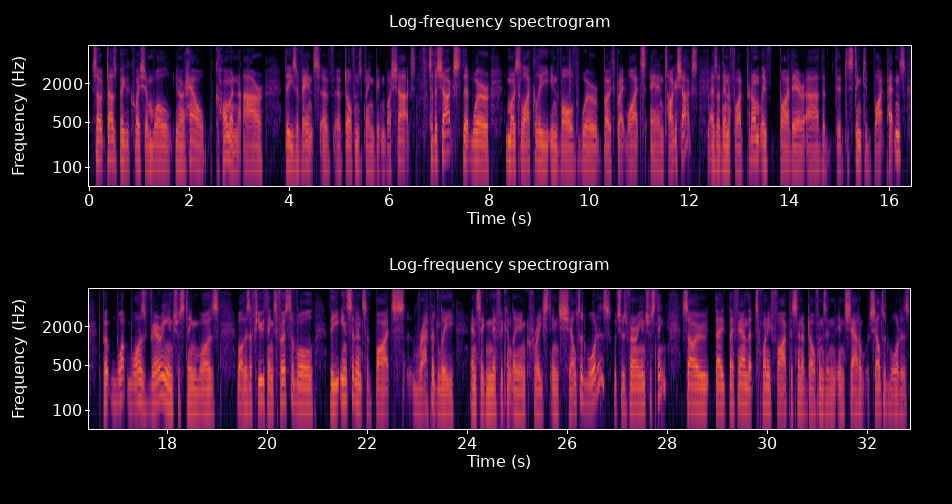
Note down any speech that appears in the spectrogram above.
So it does beg the question, well, you know, how common are these events of, of dolphins being bitten by sharks. So the sharks that were most likely involved were both great whites and tiger sharks, as identified predominantly by their uh, the, the distinctive bite patterns. But what was very interesting was, well, there's a few things. First of all, the incidence of bites rapidly and significantly increased in sheltered waters, which was very interesting. So they, they found that 25% of dolphins in, in shelter, sheltered waters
